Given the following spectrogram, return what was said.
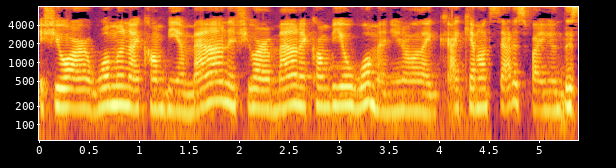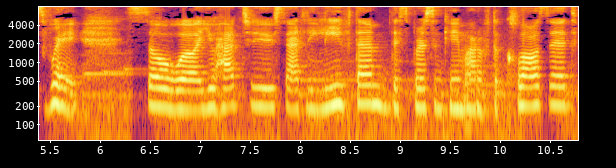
if you are a woman, I can't be a man. If you are a man, I can't be a woman. You know, like I cannot satisfy you in this way. So uh, you had to sadly leave them. This person came out of the closet.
